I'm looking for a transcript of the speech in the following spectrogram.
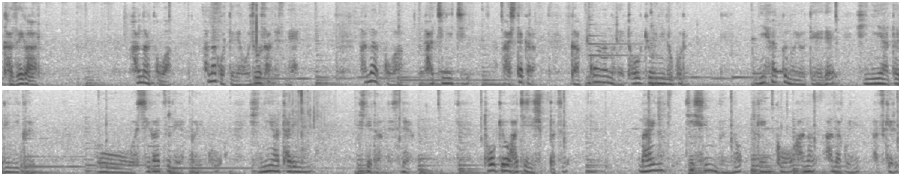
風がある。花子は花子ってねお嬢さんですね。花子は8日明日から学校なので東京に残る。2泊の予定で日に当たりに来る。お4月でやっぱりこう日に当たりに来てたんですね。東京8時出発。毎日新聞の原稿を花花子に預ける。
